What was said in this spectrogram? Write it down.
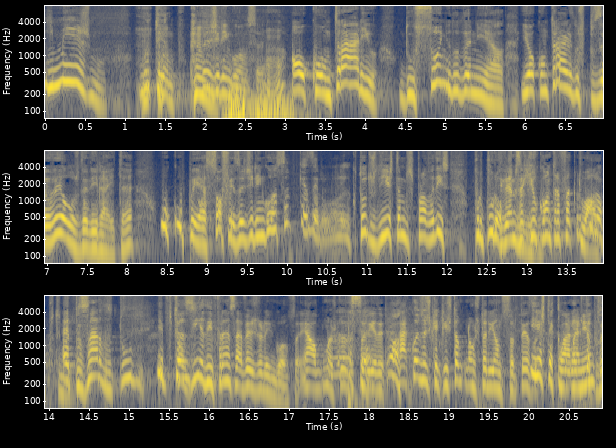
e mesmo no tempo da geringonça, ao contrário do sonho do Daniel e ao contrário dos pesadelos da direita, o que o PS só fez a geringonça, quer dizer, todos os dias estamos prova disso, por puro Tivemos aqui o contrafactual. Apesar de tudo, e, portanto, fazia diferença haver geringonça. Em algumas coisas faria... Há coisas que aqui estão que não estariam de certeza. Este é claramente,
